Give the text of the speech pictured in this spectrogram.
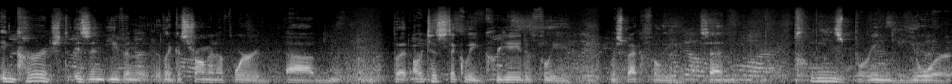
encouraged isn't even like a strong enough word, um, but artistically, creatively, respectfully said, please bring your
